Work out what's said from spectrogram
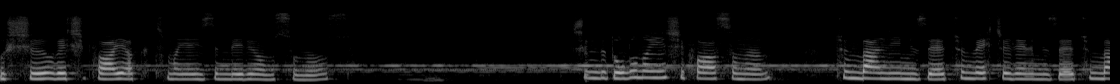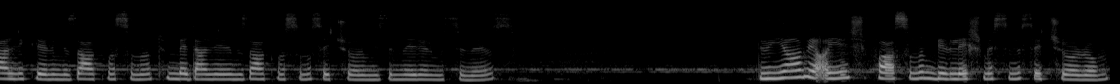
ışığı ve şifayı akıtmaya izin veriyor musunuz? Şimdi dolunayın şifasının tüm benliğimize, tüm vehçelerimize, tüm benliklerimize akmasını, tüm bedenlerimize akmasını seçiyorum. İzin verir misiniz? Dünya ve ayın şifasının birleşmesini seçiyorum.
